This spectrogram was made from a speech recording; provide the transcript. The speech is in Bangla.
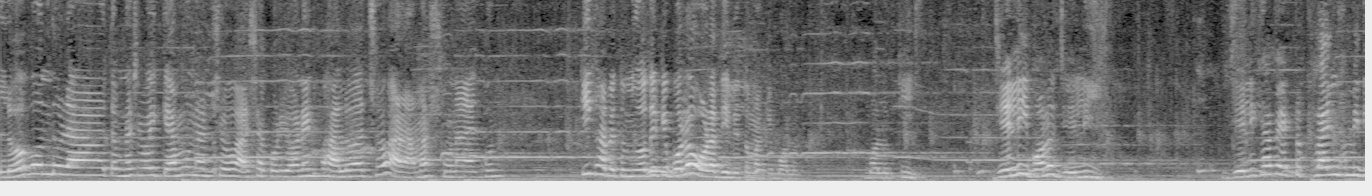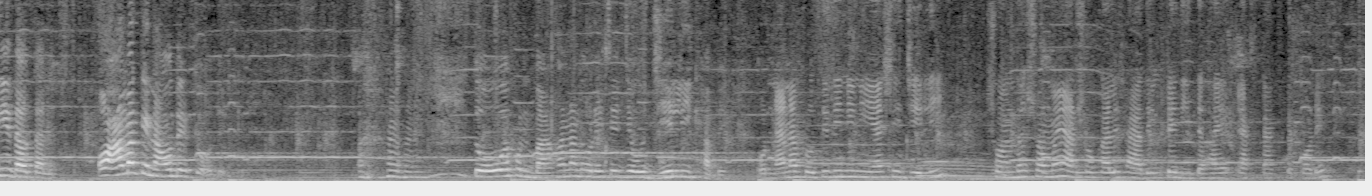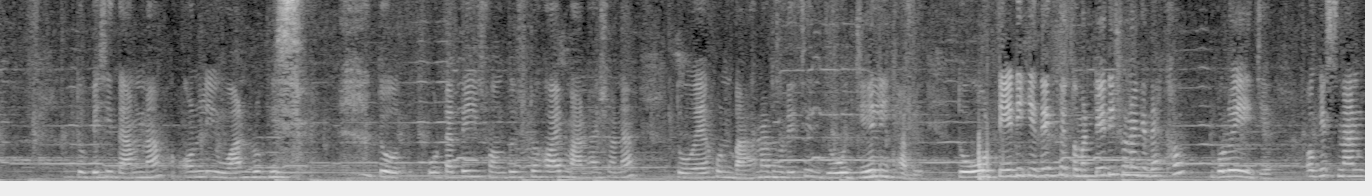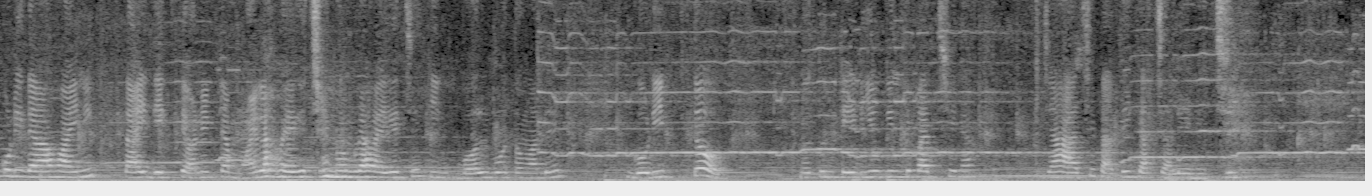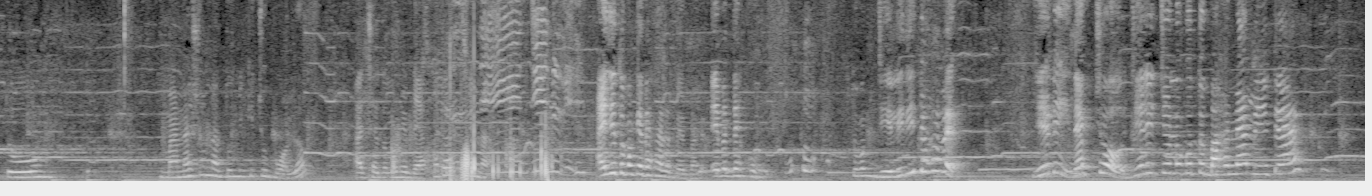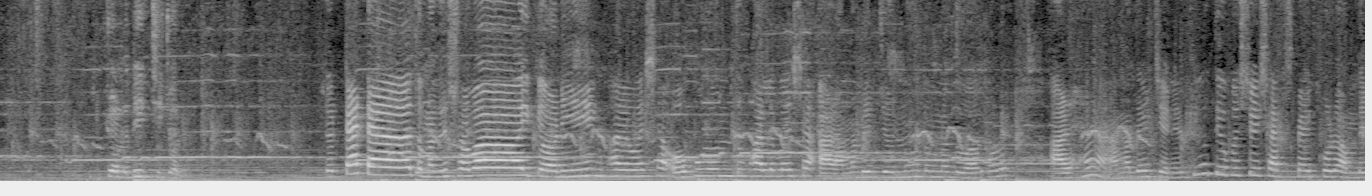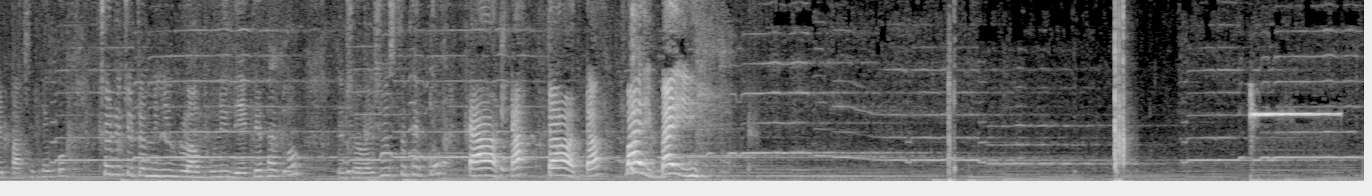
হ্যালো বন্ধুরা, তোমরা সবাই কেমন আছো? আশা করি অনেক ভালো আছো। আর আমার সোনা এখন কি খাবে তুমি? ওদেরকে বলো, ওরা দেবে তোমাকে, বলো। বলো কি? জেলি, বলো জেলি। জেলি খাবে? একটু ফ্লাইং হামি দিয়ে দাও তাহলে। ও, আমাকে না, ওদেরকে ওদেরকে। তো ও এখন বাহানা ধরেছে যে ও জেলি খাবে। ওর নানা প্রতিদিনই নিয়ে আসে জেলি। সন্ধ্যার সময় আর সকালে সারাদিনটাই দিতে হয় একটা তো বেশি দাম না অনলি ওয়ান রুপিস তো ওটাতেই সন্তুষ্ট হয় মানহাসনা তো এখন বাহানা ধরেছে যে ও জেলি খাবে। তো ও টেডিকে দেখবে, তোমার টেডি সোনাকে দেখাও। বলো এই যে, ওকে স্নান করিয়ে দেওয়া হয়নি। তাই দেখতে অনেকটা ময়লা হয়ে গেছে, নোংরা হয়ে গেছে। কি বলব তোমাদের? গরিব তো, নতুন টেডিও কিনতে পারছি না। যা আছে তাতেই কাজ চালিয়ে নিচ্ছি। তো মানা শোনা তুমি কিছু বলো? আচ্ছা তোমাকে দেখা যাচ্ছে না। এই যে তোমাকে দেখা যাবে এবার। এবার দেখো। তোমাকে জেলি দিতে হবে? জেলি, দেখছ? জেলির জন্য কত বাহানা মেয়েটা? চলো, দিচ্ছি, চলো। তো টাটা। তোমাদের সবাইকে অনেক ভালোবাসা, অপুরন্ত ভালোবাসা, আর আমাদের জন্য তোমরা দোয়া করো। আর হ্যাঁ আমাদের চ্যানেলটি অতি অবশ্যই সাবস্ক্রাইব করো, আমাদের পাশে থেকো। ছোট ছোট মিনি ব্লগগুলি দেখতে থাকো। তো সবাই সুস্থ থেকো। টা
